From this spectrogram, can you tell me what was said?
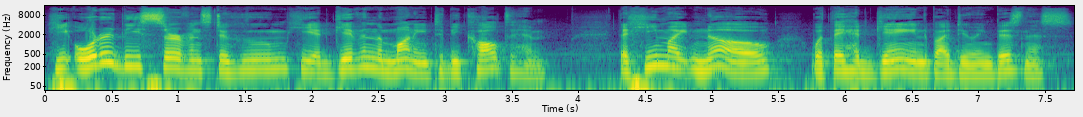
he ordered these servants to whom he had given the money to be called to him that he might know what they had gained by doing business.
